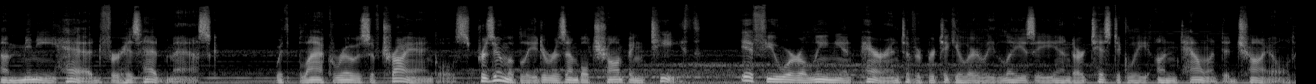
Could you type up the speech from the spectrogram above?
a mini head for his head mask, with black rows of triangles, presumably to resemble chomping teeth, if you were a lenient parent of a particularly lazy and artistically untalented child.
